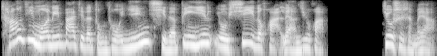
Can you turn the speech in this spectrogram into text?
肠系膜淋巴结的肿痛引起的病因，用西医的话两句话，就是什么呀？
